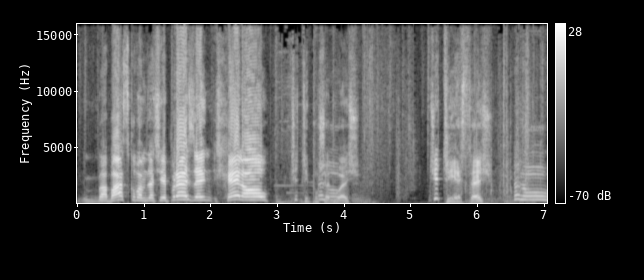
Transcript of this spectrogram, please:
Babasku, mam dla ciebie prezent. Hello! Gdzie ty poszedłeś? Gdzie ty jesteś? Hello!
